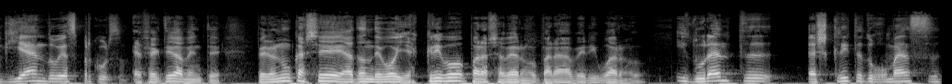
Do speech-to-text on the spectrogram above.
guiando esse percurso. Efectivamente, pero nunca sé a dónde voy. Escribo para saberlo, para averiguarlo. E durante a escrita do romance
